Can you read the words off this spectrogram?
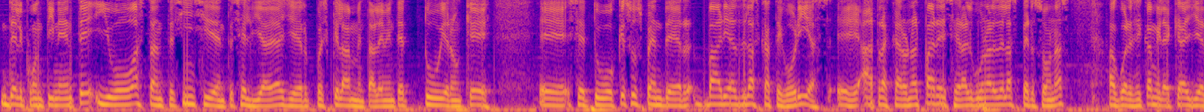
del continente y hubo bastantes incidentes el día de ayer, pues que lamentablemente tuvieron que, eh, se tuvo que suspender varias de las categorías. Eh, atracaron al parecer algunas de las personas. Acuérdese, Camila, que ayer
